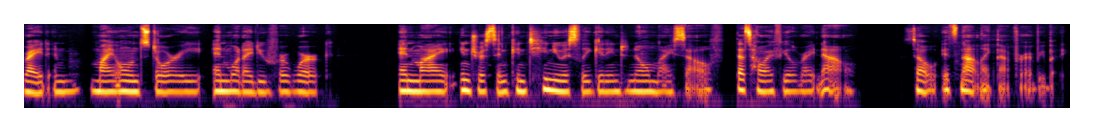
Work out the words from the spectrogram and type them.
right? And my own story and what I do for work and my interest in continuously getting to know myself. That's how I feel right now. So it's not like that for everybody.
